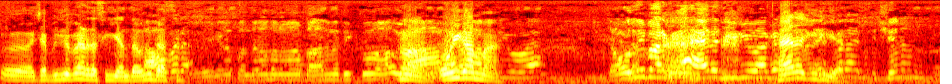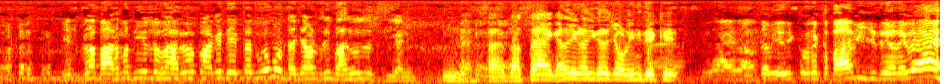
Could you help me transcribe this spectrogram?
ਅਹ ਛੱਬੀ ਦੀ ਭੈਣ ਦੱਸੀ ਜਾਂਦਾ ਉਹਨੂੰ ਦੱਸ। ਇਹ ਕਹਿੰਦਾ 1500 ਨਵਾਂ ਬਾਅਦ ਵਿੱਚ ਇੱਕੋ ਆ ਹਾਂ ਉਹੀ ਕੰਮ ਆ। ਚੌਲ ਦੀ ਫ਼ਰਕ ਆ ਹੈ ਤੇ ਜੀਰੀ ਆ ਹੈ ਤਾਂ ਜੀਰੀ ਆ। ਪਿੱਛੇ ਨਾ। ਇਹ ਬੜਾ ਬਾਸਮਤੀ ਦੇ ਲਿਫਾਫੇ ਪਾ ਕੇ ਦੇਤਾ ਤੂੰ ਮੋਟਾ ਚੌਲ ਤੁਸੀਂ ਬਾਸਮਤੀ ਦਿੱਤੀ ਜਾਣੀ ਲੈ, ਸਾ- ਦੱਸ ਐ ਕਹਿੰਦਾ ਜਿਹੜਾ ਜੀ ਕਦੇ ਚੌਲ ਹੀ ਨਹੀਂ ਦੇਖੇ। ਇਹਦਾ ਐ ਹੁੰਦਾ ਵੀ ਇਹਦੀ ਕੋਰੇ ਕਪਾਹ ਬੀਜਦੇ ਆ ਦੇਖੋ ਐ।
